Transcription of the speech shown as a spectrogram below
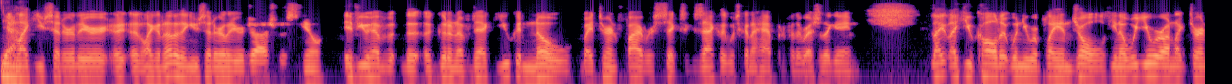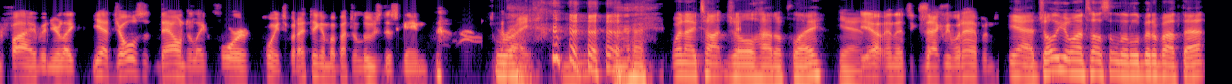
Yeah. and like you said earlier, uh, uh, like another thing you said earlier, Josh, was you know if you have the, a good enough deck, you can know by turn five or six exactly what's going to happen for the rest of the game. Like like you called it when you were playing Joel. You know, you were on like turn five, and you're like, yeah, Joel's down to like four points, but I think I'm about to lose this game. Right. when I taught Joel how to play. Yeah. yeah, and that's exactly what happened. Yeah, Joel, you want to tell us a little bit about that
